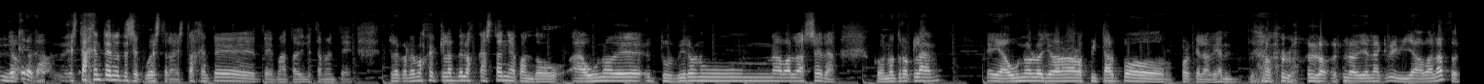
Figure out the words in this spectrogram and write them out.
No, creo que... esta gente no te secuestra, esta gente te mata directamente. Recordemos que el clan de los Castaña, cuando a uno de tuvieron una balacera con otro clan, eh, a uno lo llevaron al hospital por, porque lo habían, lo, lo- lo habían acribillado a balazos.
